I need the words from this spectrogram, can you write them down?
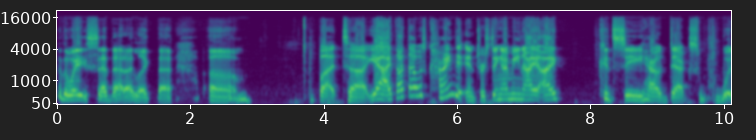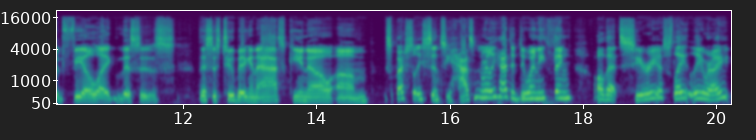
The way he said that, I like that. Um, but uh, yeah, I thought that was kind of interesting. I mean, I I could see how Dex would feel like this is this is too big an ask, you know. Um, especially since he hasn't really had to do anything all that serious lately, right?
